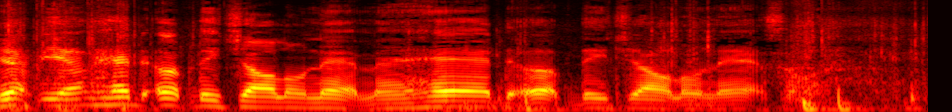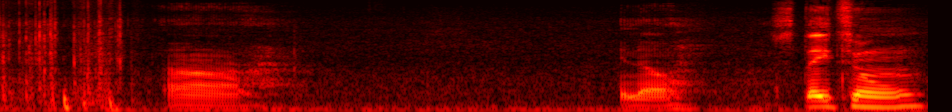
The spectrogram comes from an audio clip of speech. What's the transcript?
Yep, yeah, I had to update y'all on that, man. Had to update y'all on that. So um, you know, stay tuned.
